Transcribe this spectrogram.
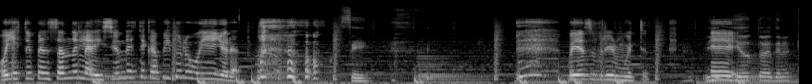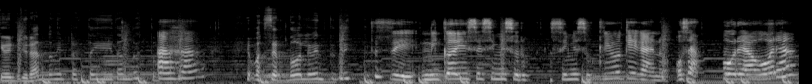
Oye, estoy pensando en la edición de este capítulo, voy a llorar. sí. Voy a sufrir mucho. Y eh, yo te voy a tener que ver llorando mientras estoy editando esto. Ajá. Va a ser doblemente triste. Sí, Nico dice si me, si me suscribo que gano. O sea, por ahora,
